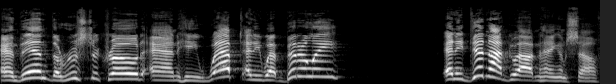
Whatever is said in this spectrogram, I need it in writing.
and then the rooster crowed, and he wept, and he wept bitterly, and he did not go out and hang himself.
